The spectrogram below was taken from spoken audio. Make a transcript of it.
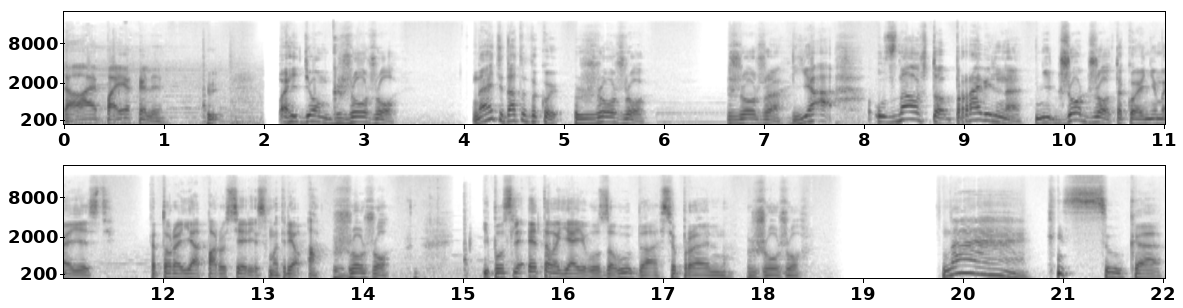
Давай, поехали. Пойдем к Жожо. Знаете, да, ты такой Жожо. Жожа. Я узнал, что правильно не Джоджо такое аниме есть, которое я пару серий смотрел, а Жожо. И после этого я его зову, да, все правильно, Жожо. На, сука.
